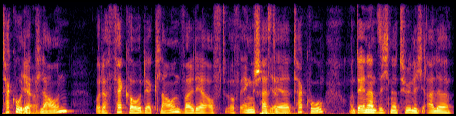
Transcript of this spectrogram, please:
Taco ja. der Clown oder Thaco der Clown, weil der auf, auf Englisch heißt ja. der Taco. Und da erinnern sich natürlich alle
